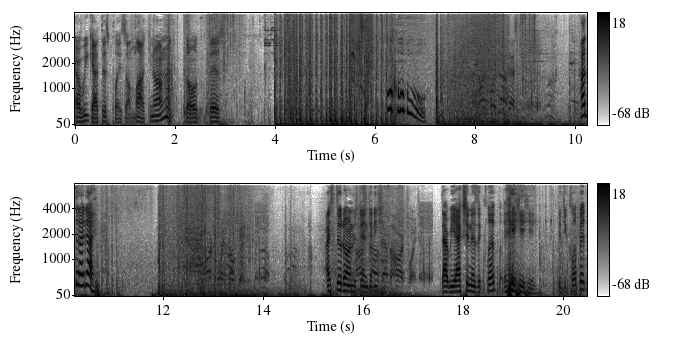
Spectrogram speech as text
Oh, we got this place unlocked. You know, I'm gonna throw this. Woohoo! How did I die? I still don't understand. Did he? Hostiles have the hardpoint. That reaction is a clip? Hey, did you clip it?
